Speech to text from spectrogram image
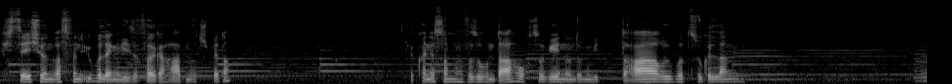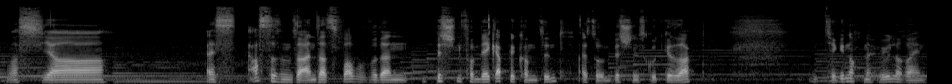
Ich sehe schon, was für eine Überlänge diese Folge haben wird später. Wir können jetzt nochmal versuchen, da hochzugehen und irgendwie darüber zu gelangen. Was ja als erstes unser Ansatz war, wo wir dann ein bisschen vom Weg abgekommen sind. Also ein bisschen ist gut gesagt. Und hier geht noch eine Höhle rein.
